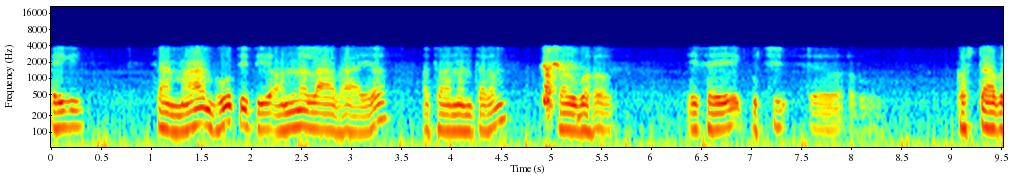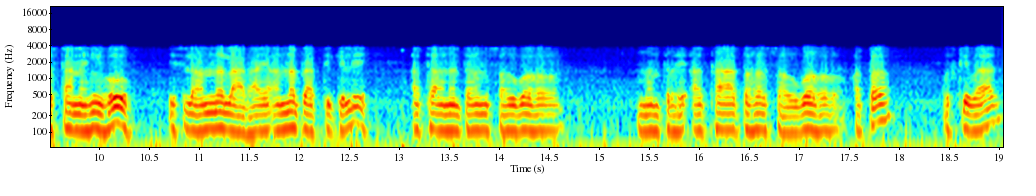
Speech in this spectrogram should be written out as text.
कही गई। माँ भूत अन्न लाभाय अथवा अनंतरम सौभ ऐसा कुछ कष्टावस्था नहीं हो, इसलिए अन्न लाभाय, अन्न प्राप्ति के लिए अथवा अनंतरम सौभ मंत्र है अथात सौभ अत उसके बाद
